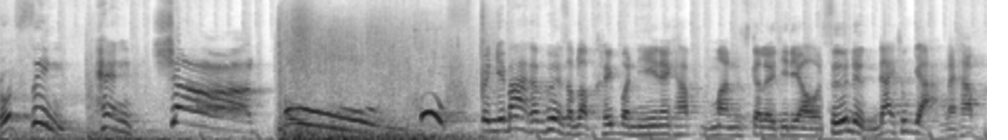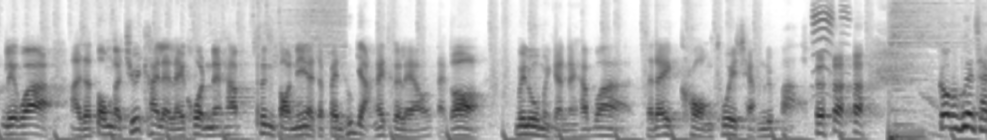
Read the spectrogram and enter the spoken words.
รถซิ่งแห่งชาติปู เป็นไงบ้างครับเพื่อนสำหรับคลิปวันนี้นะครับมันกันเลยทีเดียวซื้อหนึ่งได้ทุกอย่างนะครับ เรียกว่าอาจจะตรงกับชีวิตใครหลาย ๆ คนนะครับซึ่งตอนนี้อาจจะเป็นทุกอย่างให้เธอแล้ว แต่ก็ไม่รู้เหมือนกันนะครับว่าจะได้ครองถ้วยแชมป์หรือเปล่า ก็เพื่อนๆใช้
